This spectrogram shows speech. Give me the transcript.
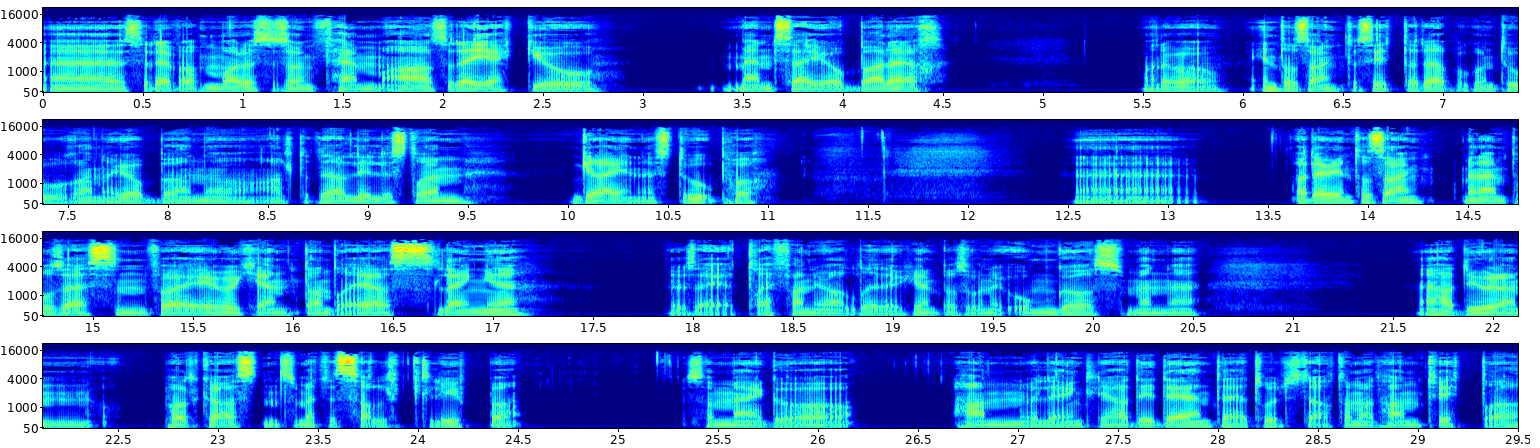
Så det var på en måte sesong 5A, så det gikk jo mens jeg jobba der. Og det var jo interessant å sitte der på kontorene og jobbe når alt det der Lillestrøm-greiene sto på. Og det er jo interessant med den prosessen, for jeg har jo kjent Andreas lenge. Det vil si, jeg treffer han jo aldri, det er jo ikke en person jeg omgås, men jeg hadde jo den podkasten som heter Saltklypa, som jeg og han vel egentlig hadde ideen til. Jeg tror det starta med at han tvitra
